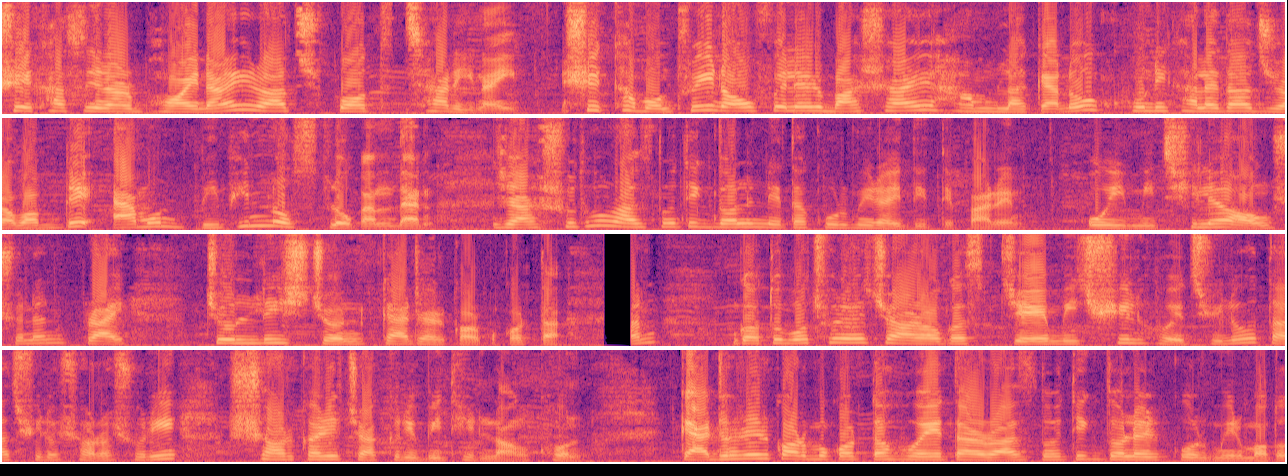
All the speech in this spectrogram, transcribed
শেখ হাসিনার ভয় নাই, রাজপথ ছাড়ি নাই। শিক্ষামন্ত্রী নওফেলের বাসায় হামলা কেন? খুনি খালেদা জবাব দে এমন বিভিন্ন স্লোগান দেন, যা শুধু রাজনৈতিক দলের নেতাকর্মীরাই দিতে পারেন। ওই মিছিলে অংশ নেন প্রায় চল্লিশ জন ক্যাডার কর্মকর্তা। গত বছরের চার অগস্ট যে মিছিল হয়েছিল, তা ছিল সরাসরি সরকারি চাকরি বিধির লঙ্ঘন। ক্যাডারের কর্মকর্তা হয়ে তার রাজনৈতিক দলের কর্মীর মতো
